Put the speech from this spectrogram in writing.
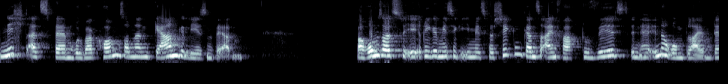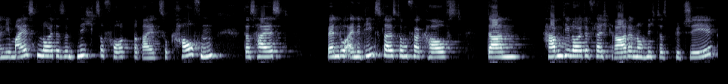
nicht als Spam rüberkommen, sondern gern gelesen werden. Warum sollst du e-, regelmäßige E-Mails verschicken? Ganz einfach, du willst in Erinnerung bleiben, denn die meisten Leute sind nicht sofort bereit zu kaufen. Das heißt, wenn du eine Dienstleistung verkaufst, dann haben die Leute vielleicht gerade noch nicht das Budget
